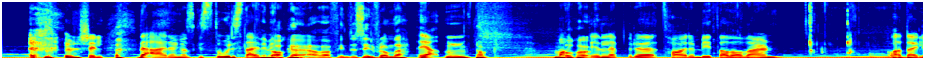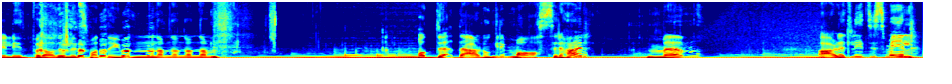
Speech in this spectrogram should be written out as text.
Unnskyld. Det er en ganske stor stein i midten. ok, ja, det er Fint du sier ifra om det. Ja, Mm, takk. Martin Lepperød tar en bit av dadderen. Ah, deilig lyd på radio, litt smatting. Nam, nam, nam, nam. Og det, det er noen grimaser her, men er det et lite smil?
